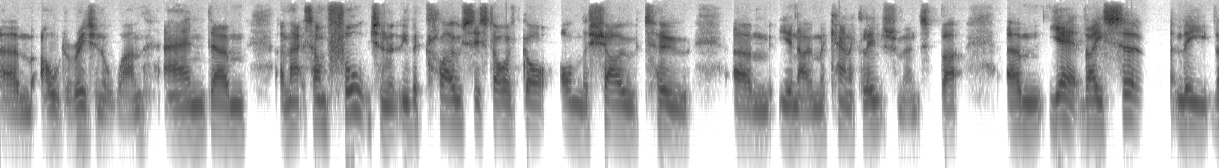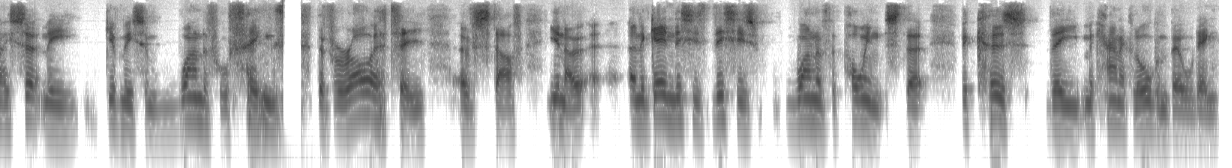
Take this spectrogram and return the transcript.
um, old original one, and um, and that's unfortunately the closest I've got on the show to um, you know mechanical instruments. But um, yeah, they certainly they certainly give me some wonderful things. The variety of stuff, you know and again, this is this is one of the points that because the mechanical organ building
